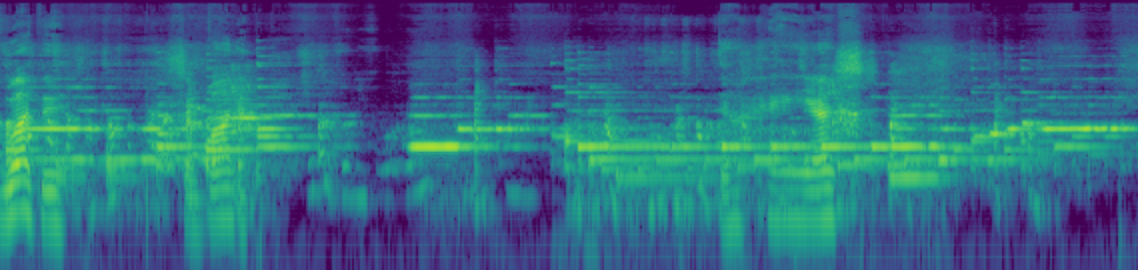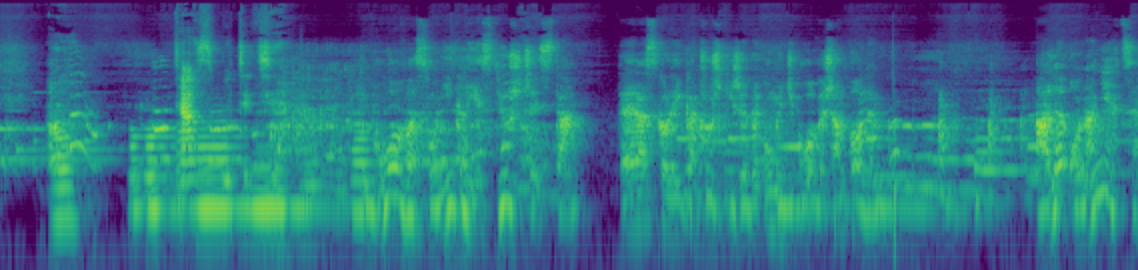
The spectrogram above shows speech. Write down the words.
włody szampana. Trochę jeszcze. O, czas uczyć się. Głowa słonika jest już czysta. Teraz kolej kaczuszki, żeby umyć głowę szamponem. Ale ona nie chce.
